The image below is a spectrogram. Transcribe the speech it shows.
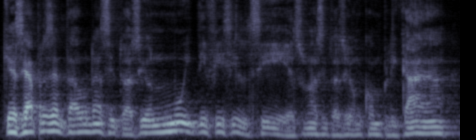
Que se ha presentado una situación muy difícil, sí, es una situación complicada,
